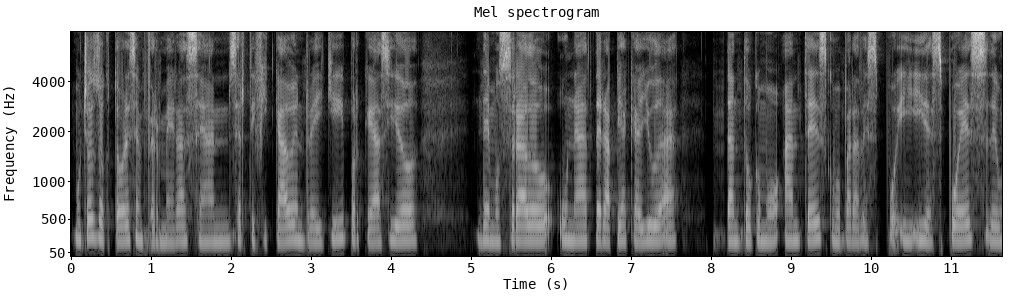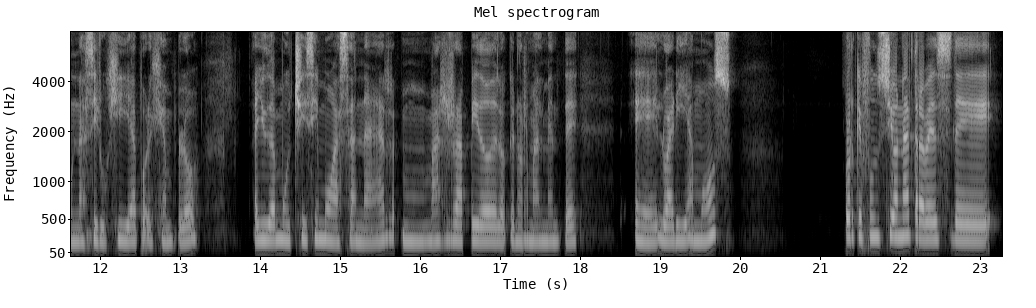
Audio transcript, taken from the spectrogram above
Muchos doctores, enfermeras se han certificado en Reiki porque ha sido demostrado una terapia que ayuda tanto como antes como para después y, después de una cirugía, por ejemplo. Ayuda muchísimo a sanar más rápido de lo que normalmente eh, lo haríamos porque funciona a través de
